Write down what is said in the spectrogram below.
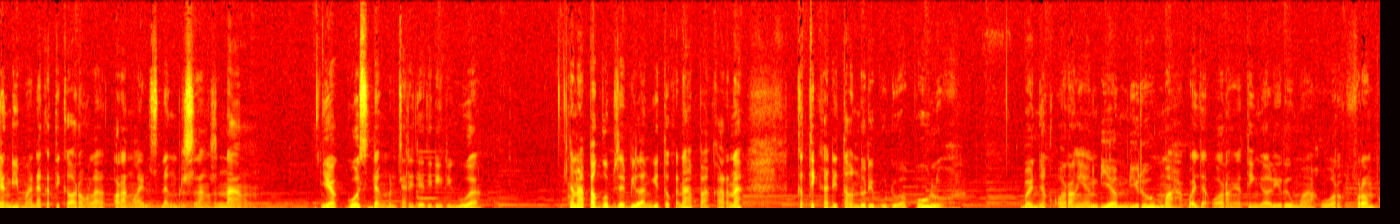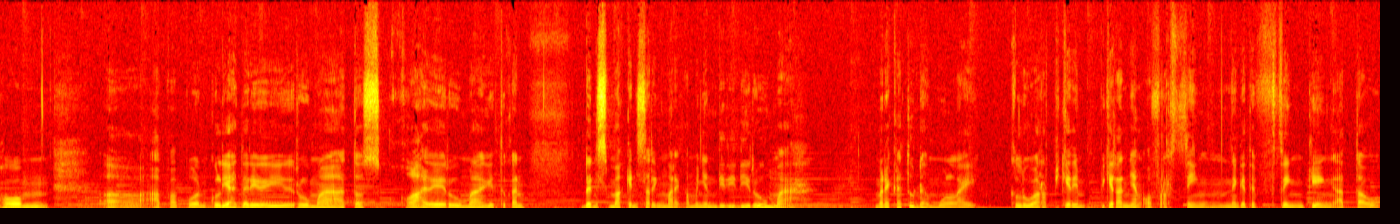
Yang di mana ketika orang orang lain sedang bersenang-senang ya gue sedang mencari jati diri gue kenapa gue bisa bilang gitu? Kenapa? Karena ketika di tahun 2020 banyak orang yang diam di rumah banyak orang yang tinggal di rumah work from home uh, apa pun kuliah dari rumah atau sekolah dari rumah gitu kan dan semakin sering mereka menyendiri di rumah mereka tuh udah mulai keluar pikiran-pikiran yang overthink, negative thinking atau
